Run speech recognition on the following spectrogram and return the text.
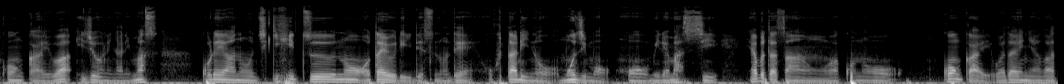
今回は以上になります。これあの直筆のお便りですので、お二人の文字も見れますし、矢蓋さんはこの今回話題に上がっ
